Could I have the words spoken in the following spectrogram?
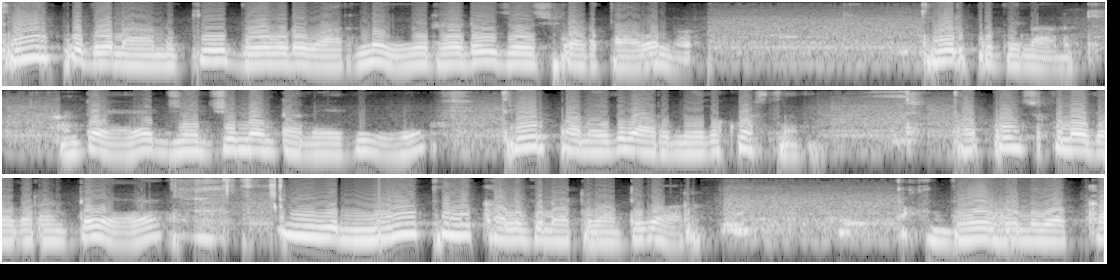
తీర్పు దినానికి దేవుడు వారిని రెడీ చేసి పెడతా ఉన్నాడు. తీర్పు దినానికి. అంటే జడ్జిమెంట్ అనేది తీర్పు అనేది వారి మీదకి వస్తుంది. తప్పించుకునేది ఎవరంటే ఈ నీతిని కలిగినటువంటి వారు. దేవుని యొక్క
